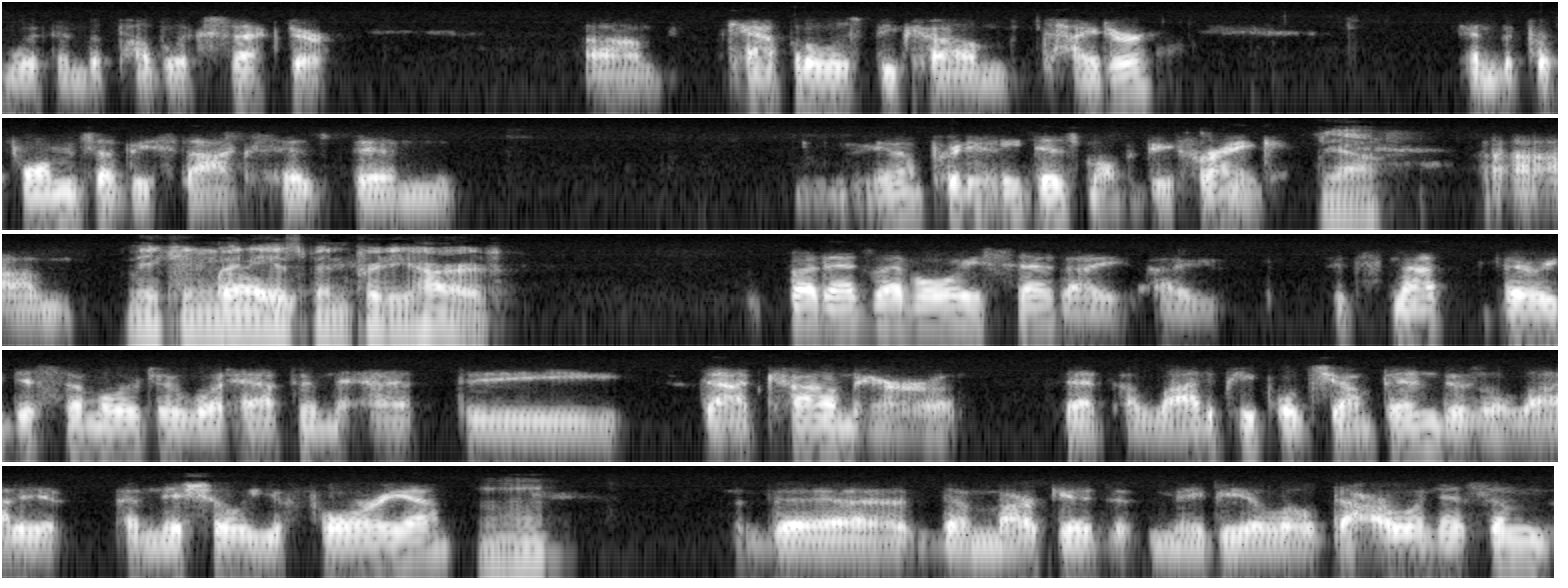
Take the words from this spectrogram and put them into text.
within the public sector. Um, capital has become tighter, and the performance of these stocks has been, you know, pretty dismal, to be frank. Yeah. Um, Making money so, has been pretty hard. But as I've always said, I, I it's not very dissimilar to what happened at the dot com era. That a lot of people jump in. There's a lot of initial euphoria. Mm-hmm. The the market maybe a little Darwinism,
